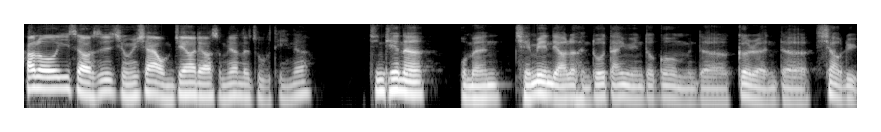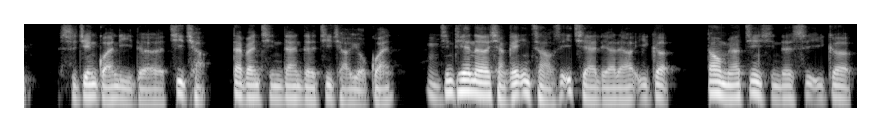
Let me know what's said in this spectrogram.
Hello，伊森老师，请问一下，我们今天要聊什么样的主题呢？今天呢，我们前面聊了很多单元，都跟我们的个人的效率、时间管理的技巧、代办清单的技巧有关。嗯，今天呢，想跟应成老师一起来聊聊一个，当我们要进行的是一个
